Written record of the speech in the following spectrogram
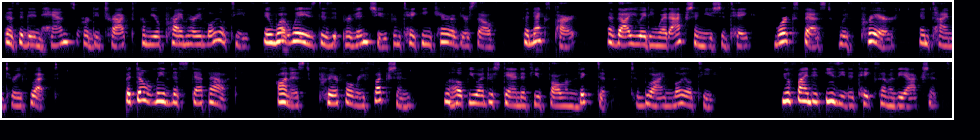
Does it enhance or detract from your primary loyalties? In what ways does it prevent you from taking care of yourself? The next part, evaluating what action you should take, works best with prayer and time to reflect. But don't leave this step out. Honest, prayerful reflection will help you understand if you've fallen victim to blind loyalty. You'll find it easy to take some of the actions,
